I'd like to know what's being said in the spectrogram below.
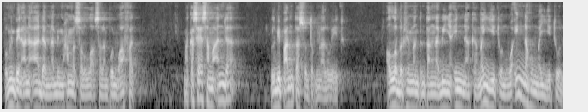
pemimpin anak Adam, Nabi Muhammad SAW pun wafat, maka saya sama anda lebih pantas untuk melalui itu. Allah berfirman tentang nabinya innaka mayyitun wa innahum mayyitun.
